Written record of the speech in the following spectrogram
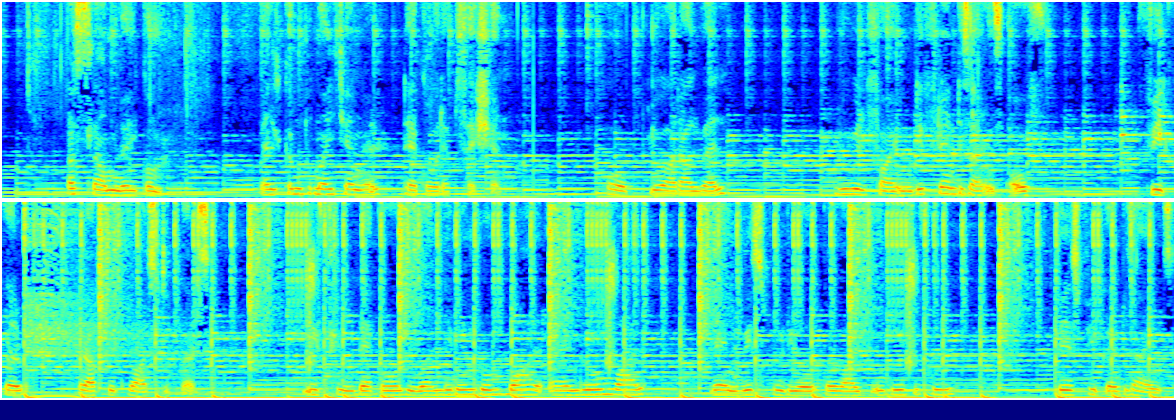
Assalamualaikum. Welcome to my channel Decor Obsession. Hope you are all well. You will find different designs of figure graphic wall stickers. If you decor your living room wall and room wall, then this video provides you beautiful face figure designs.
